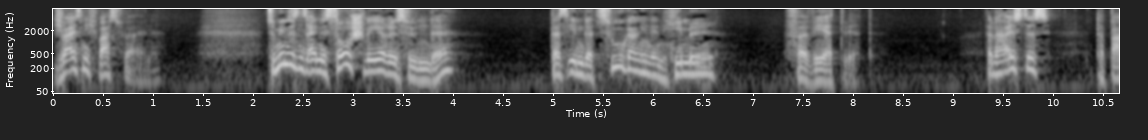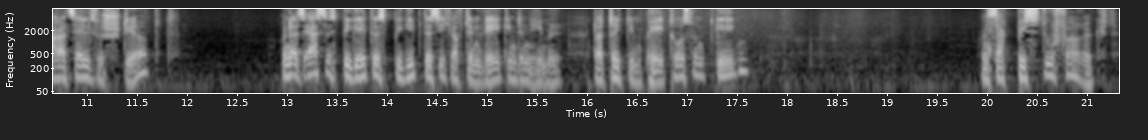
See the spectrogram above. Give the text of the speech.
Ich weiß nicht, was für eine. Zumindest eine so schwere Sünde, dass ihm der Zugang in den Himmel verwehrt wird. Dann heißt es, der Paracelsus stirbt und als erstes begeht es, begibt er sich auf den Weg in den Himmel. Dort tritt ihm Petrus entgegen und sagt, bist du verrückt?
